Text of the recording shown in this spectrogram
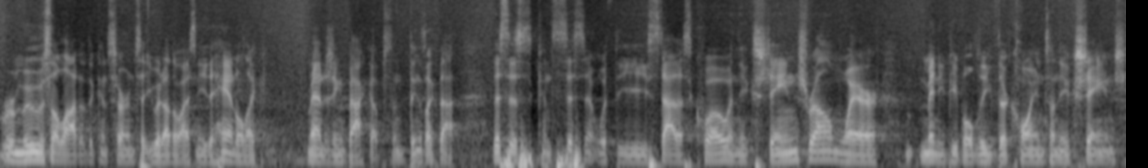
removes a lot of the concerns that you would otherwise need to handle, like managing backups and things like that. This is consistent with the status quo in the exchange realm where many people leave their coins on the exchange,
